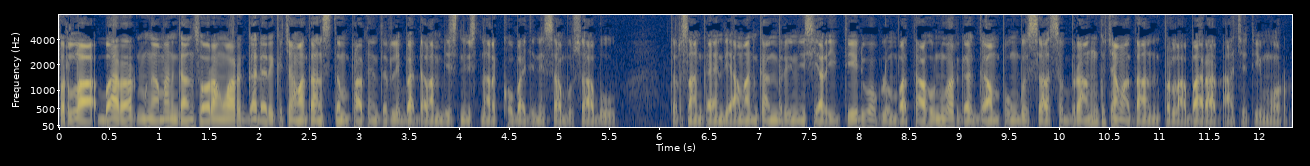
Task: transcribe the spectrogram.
Perlak Barat mengamankan seorang warga dari kecamatan setempat yang terlibat dalam bisnis narkoba jenis sabu-sabu. Tersangka yang diamankan berinisial IT 24 tahun warga Gampung Besar Seberang, Kecamatan Perlak Barat, Aceh Timur.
